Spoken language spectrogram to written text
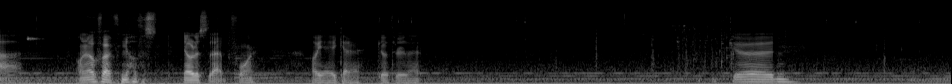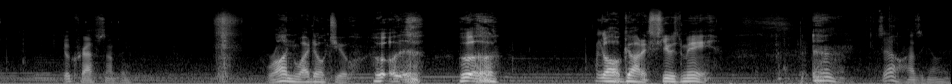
Uh, I don't know if I've noticed noticed that before. Oh yeah, you gotta go through that. Good. Go craft something. Run, why don't you? oh god, excuse me. so, how's it going?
